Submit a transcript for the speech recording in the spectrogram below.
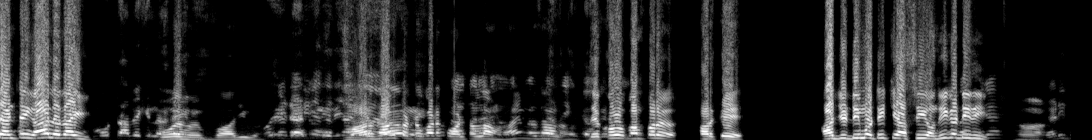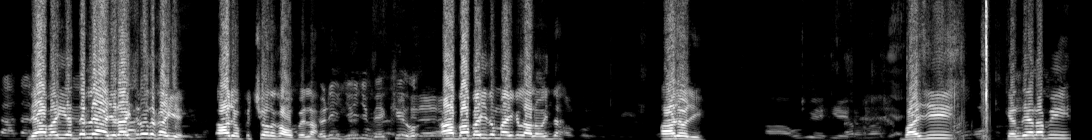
ਡੈਂਟਿੰਗ ਆ ਹਲੇ ਦਾ ਹੀ ਮੋਟਾ ਵੇ ਕਿੰਨਾ ਓਏ ਹੋਏ ਵਾਹ ਜੀ ਵਾਹ। ਮਾਨ ਸਾਹਿਬ ਘੱਟੋ ਘੱਟ ਕੁਆਂਟਲ ਦਾ ਹੋਣਾ ਹੈ ਮੇਰੇ ਹਿਸਾਬ ਨਾਲ। ਦੇਖੋ ਬੰਪਰ ਫੜ ਕੇ ਆ ਜਿੱਡੀ ਮੋਟੀ 86 ਆਉਂਦੀ ਗੱਡੀ ਦੀ। ਲਿਆ ਬਾਈ ਇੱਧਰ ਲਿਆ ਜਰਾ ਇਧਰੋਂ ਦਿਖਾਈਏ। ਆ ਜਾਓ ਪਿੱਛੋਂ ਦਿਖਾਓ ਪਹਿਲਾਂ। ਜਿਹੜੀ ਚੀਜ਼ ਵੇਖੀ ਹੋ ਆ ਬਾਬਾ ਜੀ ਤੋਂ ਮਾਈਕ ਲਾ ਲਓ ਇੱਧਰ। ਆ ਜਾਓ ਜੀ। ਹਾਂ ਉਹ ਵੀ ਇਹੀ ਆਈਟਮ ਆ। ਬਾਈ ਜੀ ਕਹਿੰਦੇ ਆ ਨਾ ਵੀ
